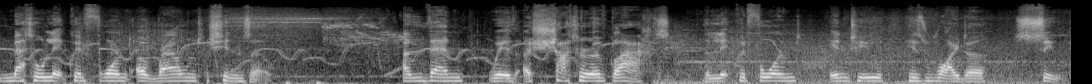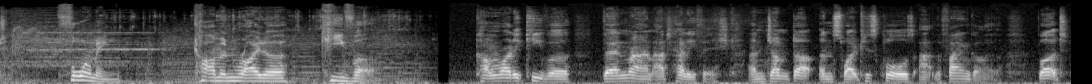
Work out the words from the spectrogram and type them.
metal liquid formed around Shinzo. And then, with a shatter of glass, the liquid formed into his rider suit, forming Kamen Rider Kiva. Kamen Rider Kiva then ran at Jellyfish and jumped up and swiped his claws at the Fangire. But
